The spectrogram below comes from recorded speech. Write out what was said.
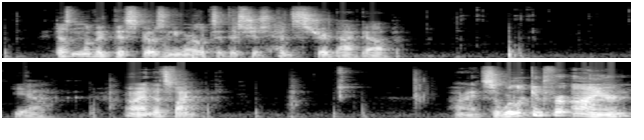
It doesn't look like this goes anywhere. It looks like this just heads straight back up. Yeah. Alright, that's fine. Alright, so we're looking for iron.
